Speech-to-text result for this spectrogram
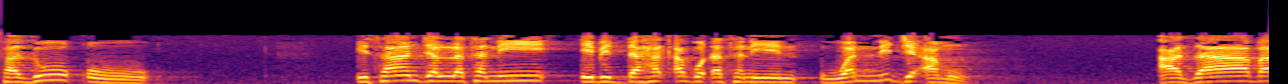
Fazuuquu isaan jallatanii ibidda haqa godhataniin wanni je'amu. Azaaba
